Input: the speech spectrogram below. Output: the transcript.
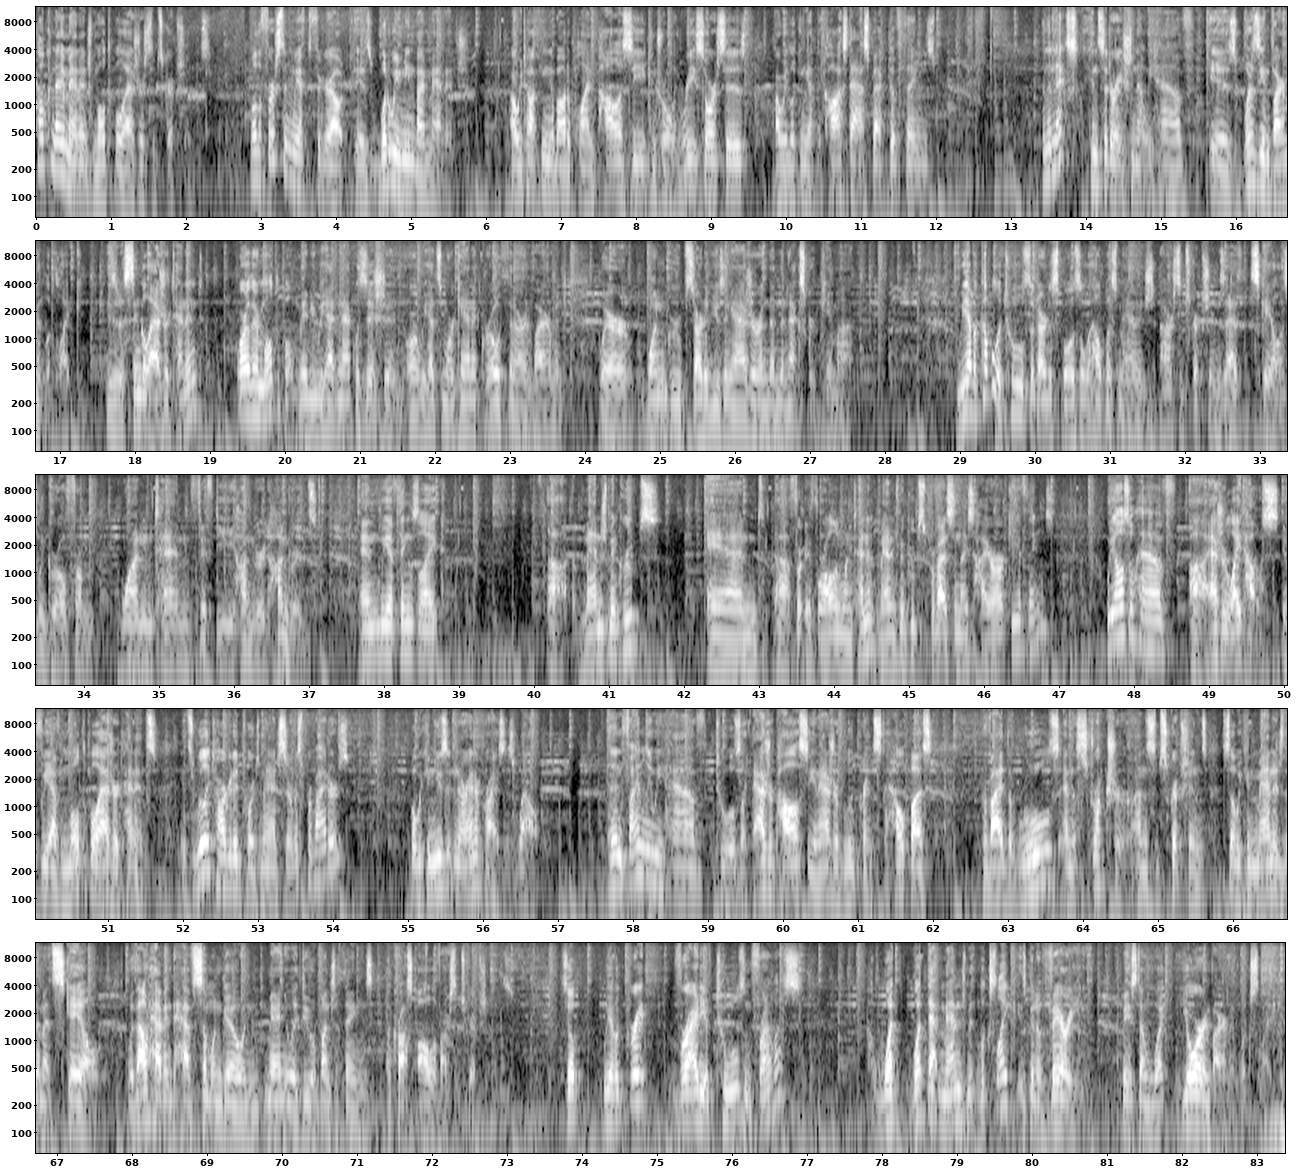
How can I manage multiple Azure subscriptions? Well, the first thing we have to figure out is what do we mean by manage? Are we talking about applying policy, controlling resources? Are we looking at the cost aspect of things? And the next consideration that we have is what does the environment look like? Is it a single Azure tenant? Or are there multiple? Maybe we had an acquisition or we had some organic growth in our environment where one group started using Azure and then the next group came on. We have a couple of tools at our disposal to help us manage our subscriptions at scale as we grow from 1, 10, 50, 100, hundreds. And we have things like uh, management groups, and uh, for, if we're all in one tenant, management groups provide us a nice hierarchy of things. We also have uh, Azure Lighthouse. If we have multiple Azure tenants, it's really targeted towards managed service providers, but we can use it in our enterprise as well. And then finally, we have tools like Azure Policy and Azure Blueprints to help us provide the rules and the structure on the subscriptions so we can manage them at scale without having to have someone go and manually do a bunch of things across all of our subscriptions. So we have a great variety of tools in front of us. What, what that management looks like is going to vary based on what your environment looks like.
